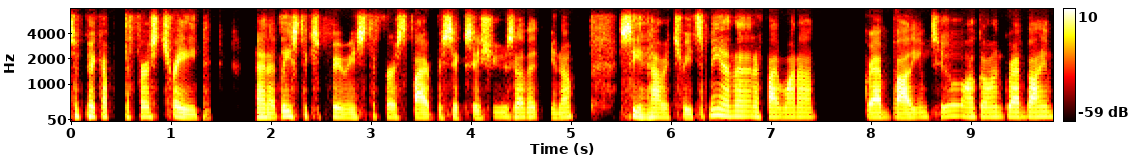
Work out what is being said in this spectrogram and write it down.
to pick up the first trade and at least experience the first five or six issues of it, you know, see how it treats me. And then if I want to grab volume two, I'll go and grab volume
